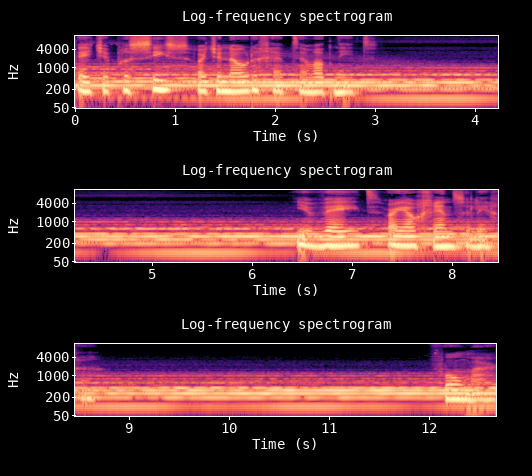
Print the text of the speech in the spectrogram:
weet je precies wat je nodig hebt en wat niet. Je weet waar jouw grenzen liggen. Voel maar.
